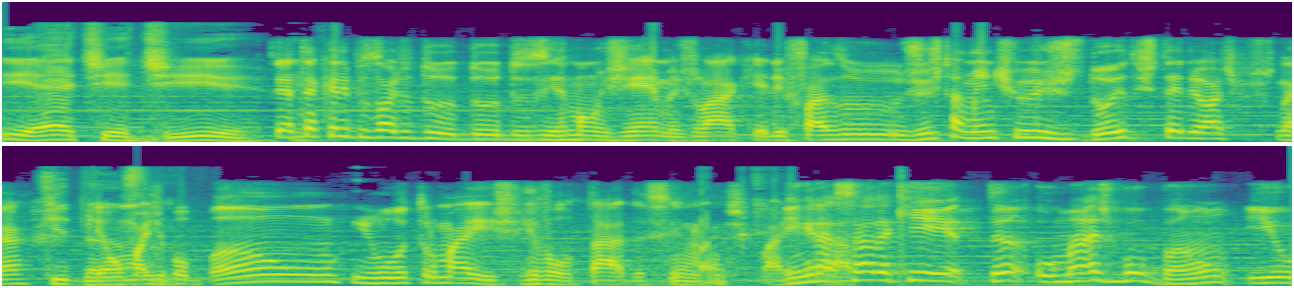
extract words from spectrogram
Yeti, Yeti. Tem até aquele episódio do- do- dos irmãos gêmeos lá, que ele faz o- justamente os dois estereótipos, né? Que Que é um mais bobão e o outro mais revoltado, assim, mais. mais Engraçado é que o mais bobão e o,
